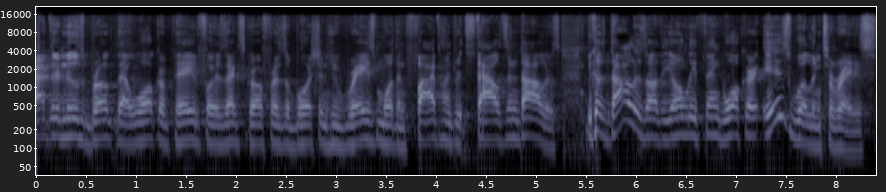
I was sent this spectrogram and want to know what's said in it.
After the news broke that Walker paid for his ex girlfriend's abortion, he raised more than $500,000 because dollars are the only thing Walker is willing to raise.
